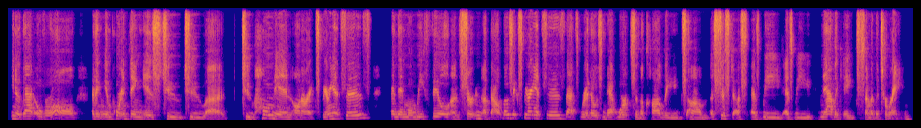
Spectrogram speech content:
you know, that overall, I think the important thing is to, to, uh, to hone in on our experiences. And then when we feel uncertain about those experiences, that's where those networks and the colleagues um, assist us as we as we navigate some of the terrain.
